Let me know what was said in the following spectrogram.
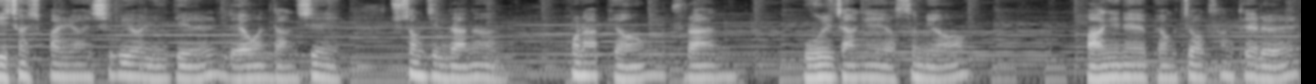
2018년 12월 6일 내원 당시 추정진단은 혼합형 불안 우울장애였으며 망인의 병적 상태를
